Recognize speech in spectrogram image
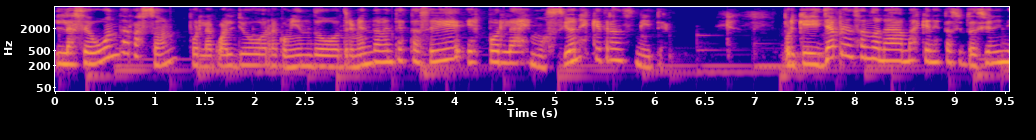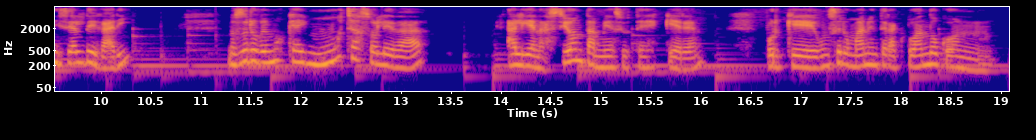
la segunda razón por la cual yo recomiendo tremendamente esta serie es por las emociones que transmite. Porque ya pensando nada más que en esta situación inicial de Gary, nosotros vemos que hay mucha soledad, alienación también si ustedes quieren, porque un ser humano interactuando con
